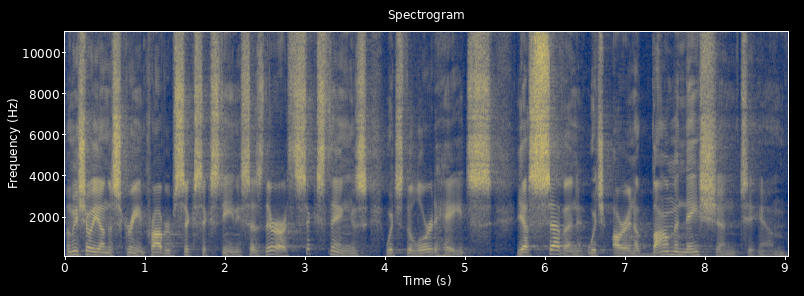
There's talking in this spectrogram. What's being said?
Let me show you on the screen Proverbs 6:16. he says there are six things which the Lord hates, yes, seven which are an abomination to him.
